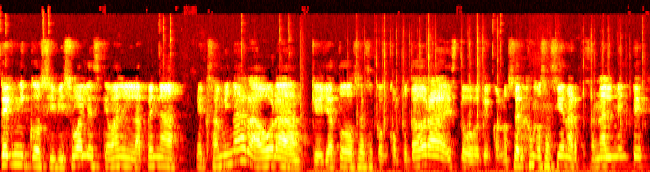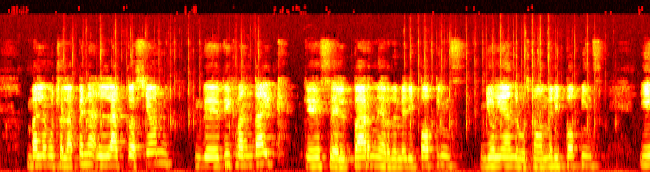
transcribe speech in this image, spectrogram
técnicos y visuales que valen la pena examinar. Ahora que ya todo se hace con computadora, esto de conocer cómo se hacían artesanalmente vale mucho la pena. La actuación de Dick Van Dyke, que es el partner de Mary Poppins, Julie Andrews como Mary Poppins, y,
